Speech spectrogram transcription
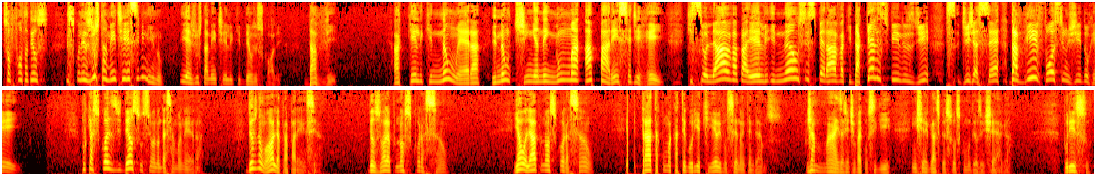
Só falta Deus escolher justamente esse menino. E é justamente ele que Deus escolhe. Davi. Aquele que não era e não tinha nenhuma aparência de rei. Que se olhava para ele e não se esperava que daqueles filhos de, de Jessé, Davi fosse ungido rei. Porque as coisas de Deus funcionam dessa maneira. Deus não olha para a aparência. Deus olha para o nosso coração. E ao olhar para o nosso coração, Ele trata com uma categoria que eu e você não entendemos. Jamais a gente vai conseguir enxergar as pessoas como Deus enxerga. Por isso,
